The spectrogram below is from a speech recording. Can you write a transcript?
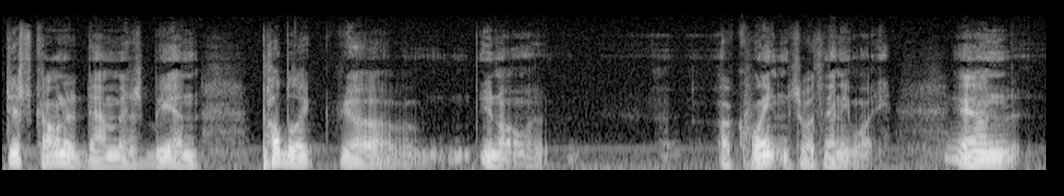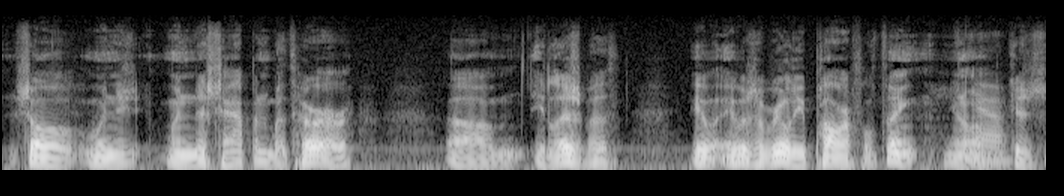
discounted them as being public, uh, you know, acquaintance with anybody. And so when when this happened with her, um, Elizabeth, it, it was a really powerful thing, you know, Yeah. because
